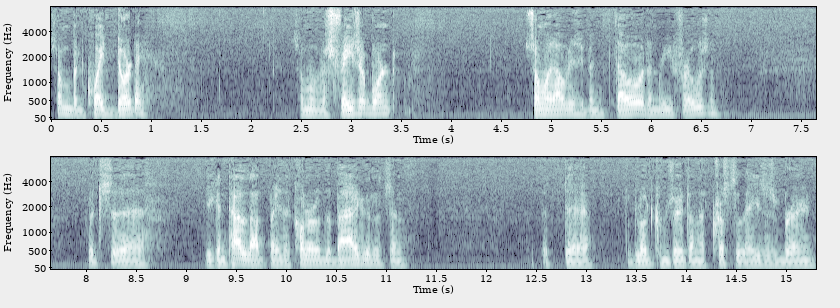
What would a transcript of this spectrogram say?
Some it quite dirty. Some of it was freezer burnt. Some had obviously been thawed and refrozen, which uh, You can tell that by the colour of the bag that it's in. It, uh, the blood comes out and it crystallises brown.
